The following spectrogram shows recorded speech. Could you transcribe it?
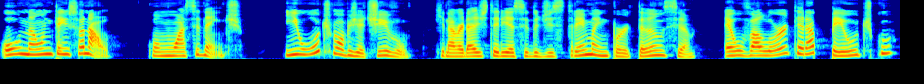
ou não intencional, como um acidente. E o último objetivo, que na verdade teria sido de extrema importância, é o valor terapêutico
